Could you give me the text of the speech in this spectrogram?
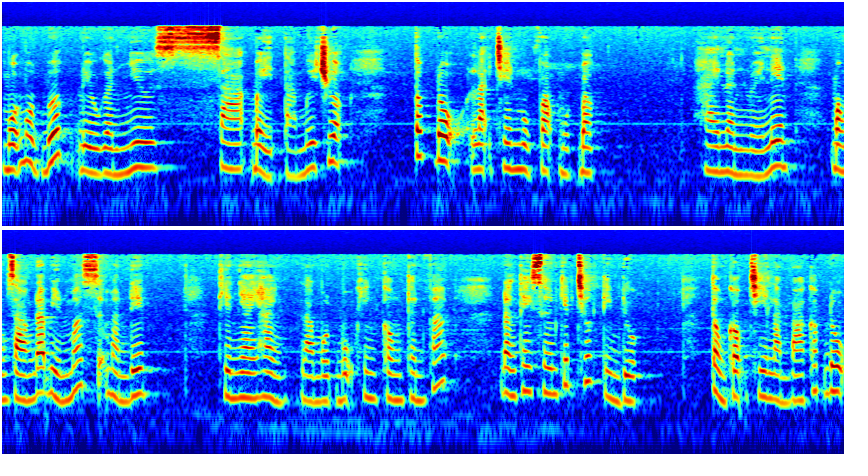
mỗi một bước đều gần như xa 7-80 trượng, tốc độ lại trên mục vọng một bậc. Hai lần nhuế lên, bóng dáng đã biến mất giữa màn đêm. Thiên nhai hành là một bộ khinh công thân pháp, đằng Thanh Sơn kiếp trước tìm được. Tổng cộng chia làm 3 cấp độ.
